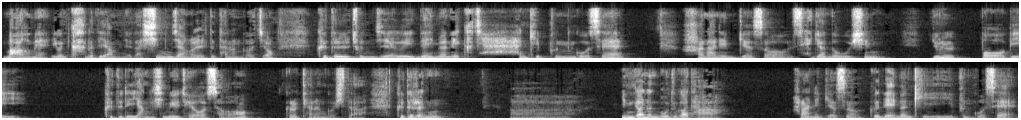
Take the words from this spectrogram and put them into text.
마음에, 이건 카르디아입니다. 심장을 뜻하는 거죠. 그들 존재의 내면의 가장 깊은 곳에 하나님께서 새겨 놓으신 율법이 그들의 양심이 되어서 그렇게 하는 것이다. 그들은 어, 인간은 모두가 다 하나님께서 그 내면 깊은 곳에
